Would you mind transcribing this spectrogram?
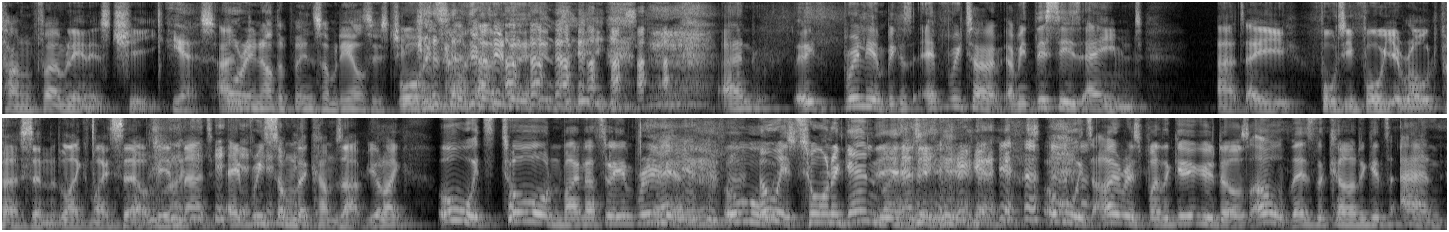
tongue firmly in its cheek. Yes, And- or in other in somebody else's. Indeed. and it's brilliant because every time, I mean, this is aimed at a 44 year old person like myself, in that every song that comes up, you're like, oh, it's Torn by Natalie Imbruglia. oh, it's torn again. by Natalie oh, it's Iris by the Goo Goo Dolls. Oh, there's the Cardigans. And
